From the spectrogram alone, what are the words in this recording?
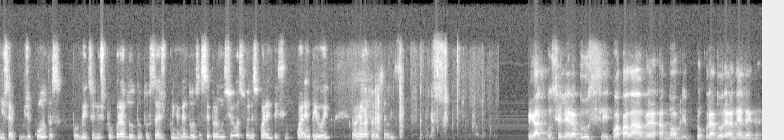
Ministério Público de Contas, por meio do seu ilustre procurador, doutor Sérgio Cunha Mendonça, se pronunciou às folhas 45 e 48. É o relator, excelência. Obrigado, conselheira Dulce. Com a palavra, a nobre procuradora Ana Helena.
